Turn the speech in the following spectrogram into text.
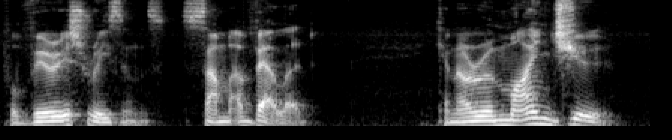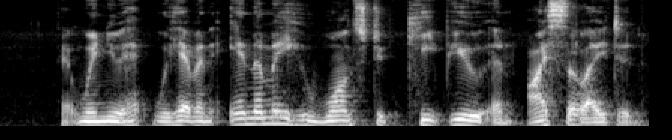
for various reasons. Some are valid. Can I remind you that when you ha- we have an enemy who wants to keep you and isolated,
